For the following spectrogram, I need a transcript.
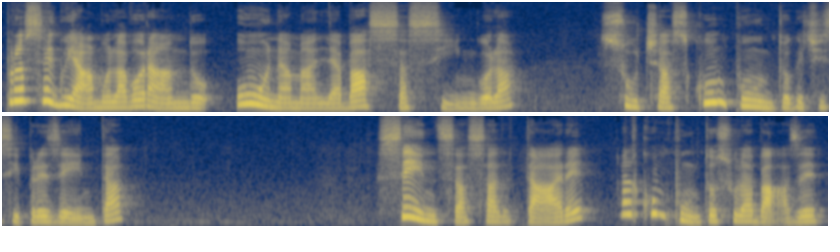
Proseguiamo lavorando una maglia bassa singola su ciascun punto che ci si presenta senza saltare alcun punto sulla base,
